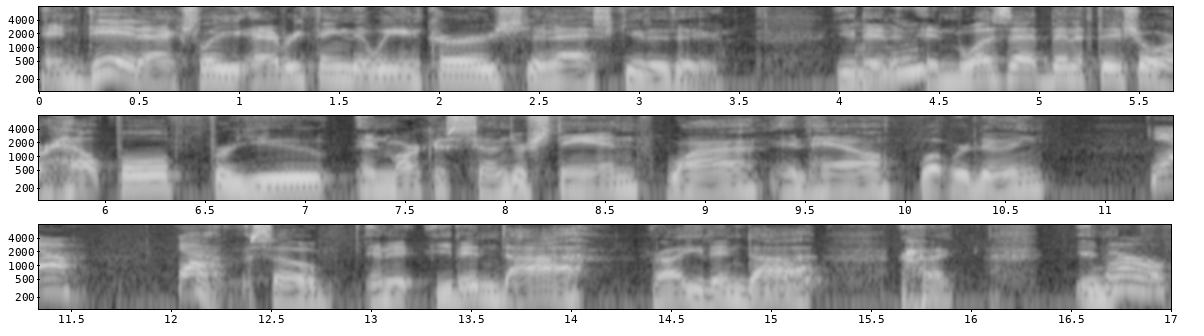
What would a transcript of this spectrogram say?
and did actually everything that we encouraged and asked you to do. You mm-hmm. did it, mm-hmm. and was that beneficial or helpful for you and Marcus to understand why and how what we're doing? Yeah, yeah. yeah. So, and it you didn't die, right? You didn't die, no. right? And, no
